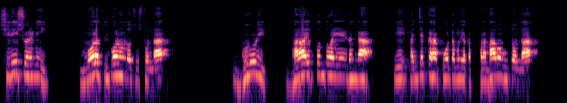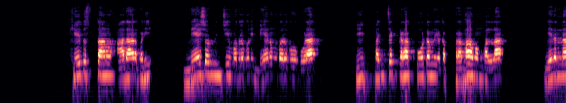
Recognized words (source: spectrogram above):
శనీశ్వరుని మూల త్రికోణంలో చూస్తుందా? గురువుని బలాయుక్తంతో అయ్యే విధంగా ఈ పంచగ్రహ కూటముల యొక్క ప్రభావం ఉంటుందా? కేతుస్థానం ఆధారపడి మేషం నుంచి మొదలుకొని మేనం వరకు కూడా ఈ పంచగ్రహ కూటముల యొక్క ప్రభావం వల్ల ఏదన్నా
